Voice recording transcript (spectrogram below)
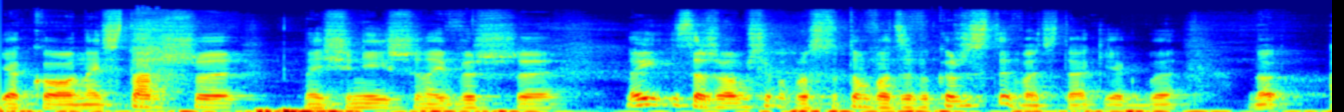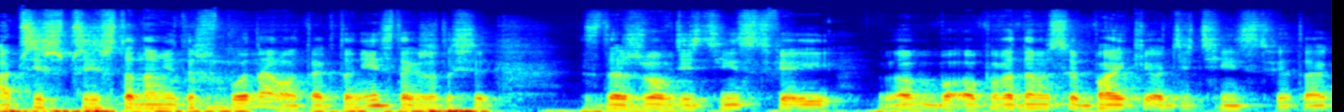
jako najstarszy, najsilniejszy, najwyższy. No i zdarzało mi się po prostu tą władzę wykorzystywać, tak? Jakby, no, a przecież, przecież to na mnie też wpłynęło, tak? To nie jest tak, że to się zdarzyło w dzieciństwie i opowiadamy sobie bajki o dzieciństwie, tak?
